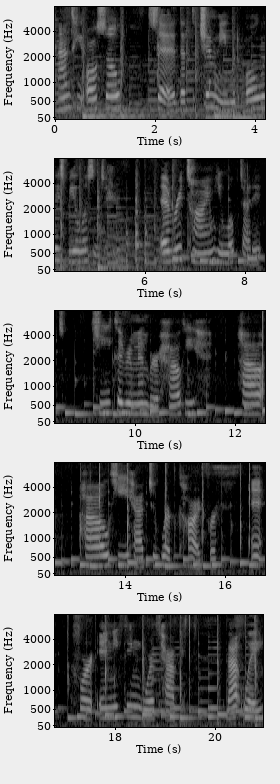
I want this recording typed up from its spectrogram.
and he also said that the chimney would always be a lesson to him. Every time he looked at it, he could remember how he how how he had to work hard for for anything worth having. That way,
